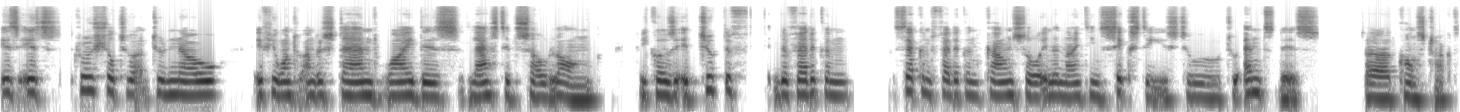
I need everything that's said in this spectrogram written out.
is, is crucial to, to know if you want to understand why this lasted so long because it took the the Vatican Second Vatican Council in the 1960s to to end this uh, construct.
